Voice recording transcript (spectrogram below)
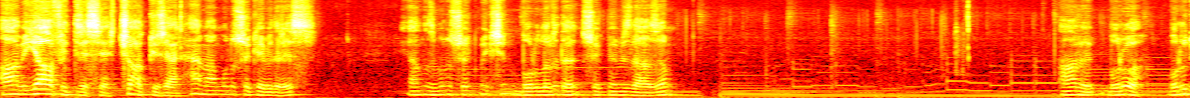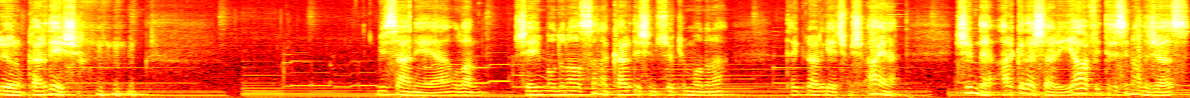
Abi yağ filtresi. Çok güzel. Hemen bunu sökebiliriz. Yalnız bunu sökmek için boruları da sökmemiz lazım. Abi boru. Boru diyorum kardeş. bir saniye ya. Ulan şey modunu alsana kardeşim söküm moduna. Tekrar geçmiş. Aynen. Şimdi arkadaşlar yağ filtresini alacağız.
